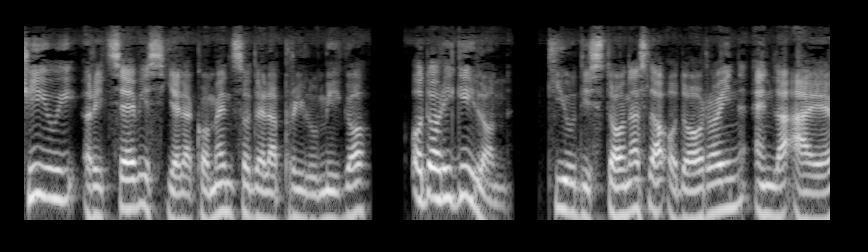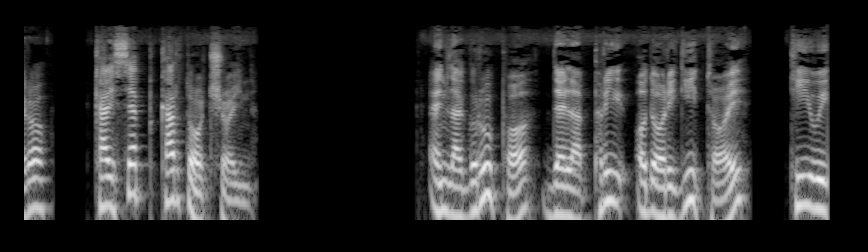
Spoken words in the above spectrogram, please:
Ciui ricevis je la comenzo de la prilumigo odorigilon, kiu distonas la odoroin en la aero, cae sep cartoccioin. En la gruppo de la pri priodorigitoi, tiui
